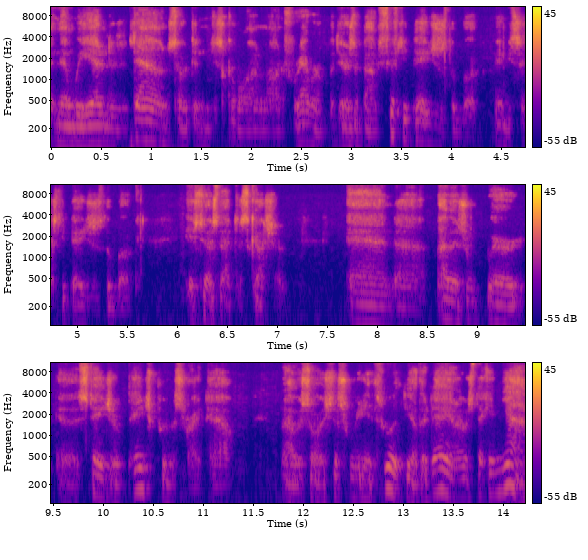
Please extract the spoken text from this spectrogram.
And then we edited it down so it didn't just go on and on forever. But there's about 50 pages of the book, maybe 60 pages of the book. It's just that discussion. And uh, I was, we're in a stage of page proofs right now. And I was, so I was just reading through it the other day and I was thinking, yeah,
